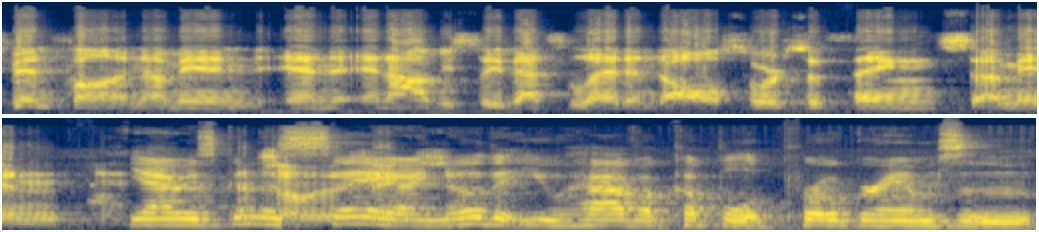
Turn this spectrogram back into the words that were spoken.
been fun. I mean, and and obviously that's led into all sorts of things. I mean, Yeah, I was of the say I know that you have a couple of programs and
